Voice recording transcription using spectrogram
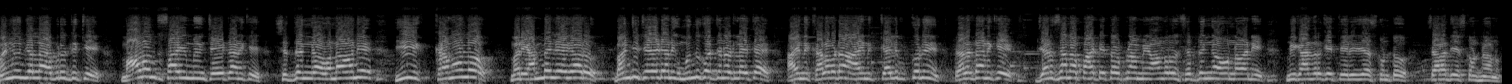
మన్యం జిల్లా అభివృద్ధికి మా వంతు సాయం మేము చేయడానికి సిద్ధంగా ఉన్నామని ఈ క్రమంలో మరి ఎమ్మెల్యే గారు మంచి చేయడానికి ముందుకు వచ్చినట్లయితే ఆయన కలవడం ఆయన కలుపుకొని వెళ్ళడానికి జనసేన పార్టీ తరఫున మేము అందరం సిద్ధంగా ఉన్నామని మీకు అందరికీ తెలియజేసుకుంటూ సెలవు తీసుకుంటున్నాను.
